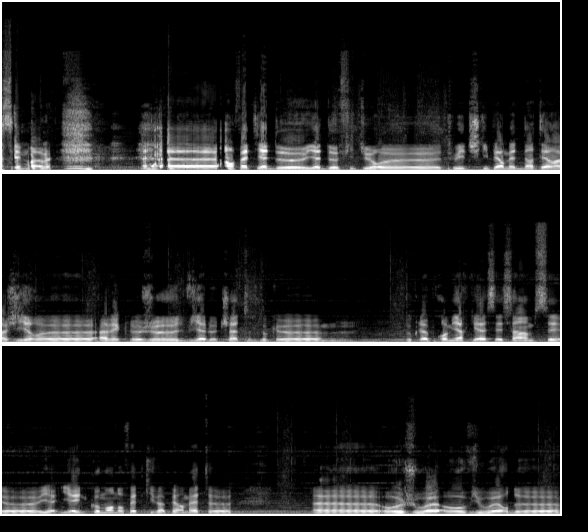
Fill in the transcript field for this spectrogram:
sait, moi. ouais. Euh, en fait, il y a deux, il y a deux features euh, Twitch qui permettent d'interagir euh, avec le jeu via le chat. Donc, donc la première qui est assez simple, c'est euh, il y, a, une commande en fait qui va permettre euh, euh, aux joueurs, aux viewers de,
